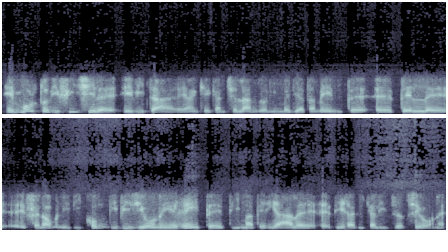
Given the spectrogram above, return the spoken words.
è molto difficile evitare, anche cancellandoli immediatamente, eh, delle eh, fenomeni di condivisione in rete di materiale eh, di radicalizzazione.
